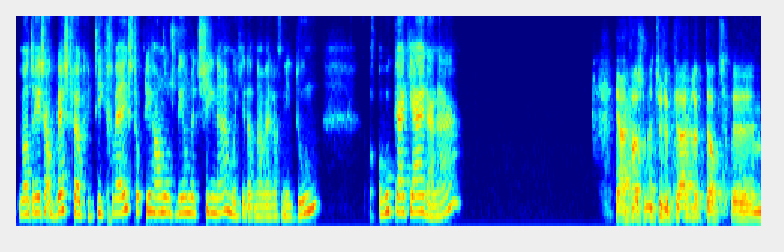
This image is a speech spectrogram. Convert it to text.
want er is ook best veel kritiek geweest op die handelsdeal met China. Moet je dat nou wel of niet doen? Hoe kijk jij daarnaar? Ja, het was natuurlijk duidelijk dat uh,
